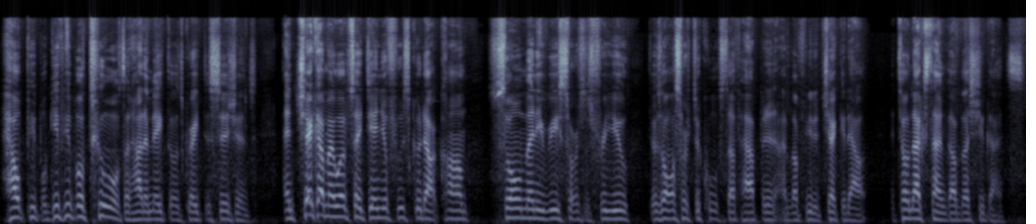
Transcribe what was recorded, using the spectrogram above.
help people, give people tools on how to make those great decisions. And check out my website, danielfusco.com. So many resources for you. There's all sorts of cool stuff happening. I'd love for you to check it out. Until next time, God bless you guys.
